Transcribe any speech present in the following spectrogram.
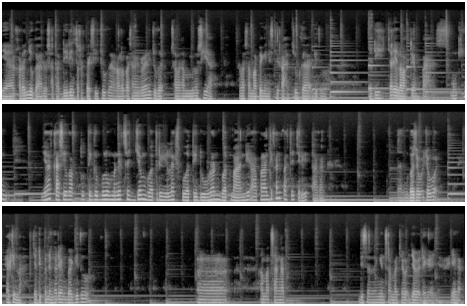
Ya kalian juga harus sadar diri introspeksi juga. Kalau pasangan kalian juga sama-sama manusia sama-sama pengen istirahat juga gitu jadi carilah waktu yang pas. Mungkin ya kasih waktu 30 menit sejam buat relax buat tiduran buat mandi apa nanti kan pasti cerita kan dan buat cowok-cowok yakin lah. Jadi pendengar yang baik itu uh, amat sangat disenengin sama cewek-cewek deh kayaknya ya nggak?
